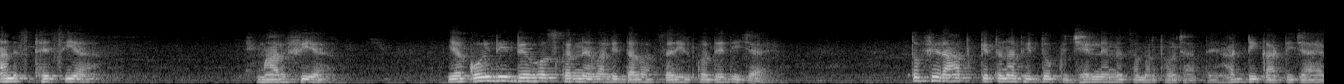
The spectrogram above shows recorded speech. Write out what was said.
अनस्थेसिया मार्फिया या कोई भी बेहोश करने वाली दवा शरीर को दे दी जाए तो फिर आप कितना भी दुख झेलने में समर्थ हो जाते हैं। हड्डी काटी जाए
